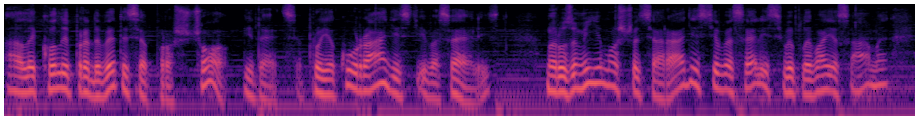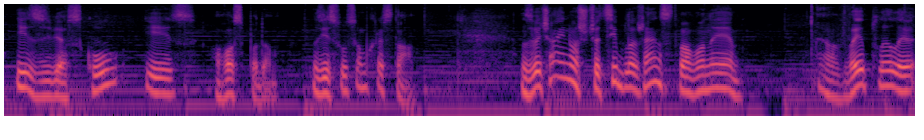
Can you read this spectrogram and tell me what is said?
Але коли придивитися, про що йдеться, про яку радість і веселість, ми розуміємо, що ця радість і веселість випливає саме із зв'язку із Господом, з Ісусом Христом. Звичайно, що ці блаженства вони виплили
